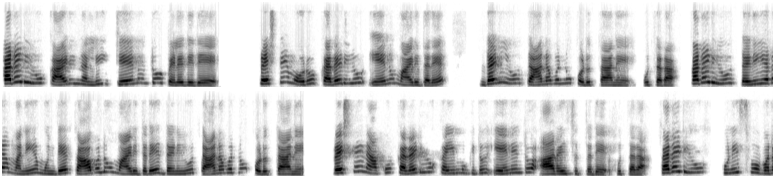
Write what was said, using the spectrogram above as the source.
ಕರಡಿಯು ಕಾಡಿನಲ್ಲಿ ಜೇನುಂಟು ಬೆಳೆದಿದೆ. ಪ್ರಶ್ನೆ ಮೂರು, ಕರಡಿಯು ಏನು ಮಾಡಿದರೆ ದಣಿಯು ದಾನವನ್ನು ಕೊಡುತ್ತಾನೆ? ಉತ್ತರ, ಕರಡಿಯು ದಣಿಯರ ಮನೆಯ ಮುಂದೆ ಕಾವಲು ಮಾಡಿದರೆ ದಣಿಯು ದಾನವನ್ನು ಕೊಡುತ್ತಾನೆ. ಪ್ರಶ್ನೆ ನಾಲ್ಕು, ಕರಡಿಯು ಕೈ ಮುಗಿದು ಏನೆಂದು ಹಾರೈಸುತ್ತದೆ? ಉತ್ತರ, ಕರಡಿಯು ಕುಣಿಸುವವರ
